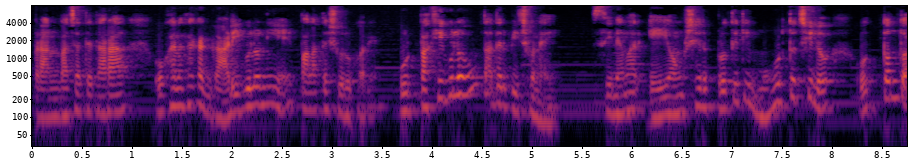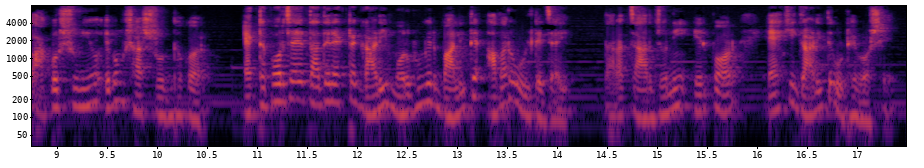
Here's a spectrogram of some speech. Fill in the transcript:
প্রাণ বাঁচাতে তারা ওখানে থাকা গাড়িগুলো নিয়ে পালাতে শুরু করে। উট পাখিগুলোও তাদের পিছু নেয়। সিনেমার এই অংশের প্রতিটি মুহূর্ত ছিল অত্যন্ত আকর্ষণীয় এবং শ্বাসরুদ্ধকর। একটা পর্যায়ে তাদের একটা গাড়ি মরুভূমির বালিতে আবারও উল্টে যায়। তারা চারজনই এরপর একই গাড়িতে উঠে বসে।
